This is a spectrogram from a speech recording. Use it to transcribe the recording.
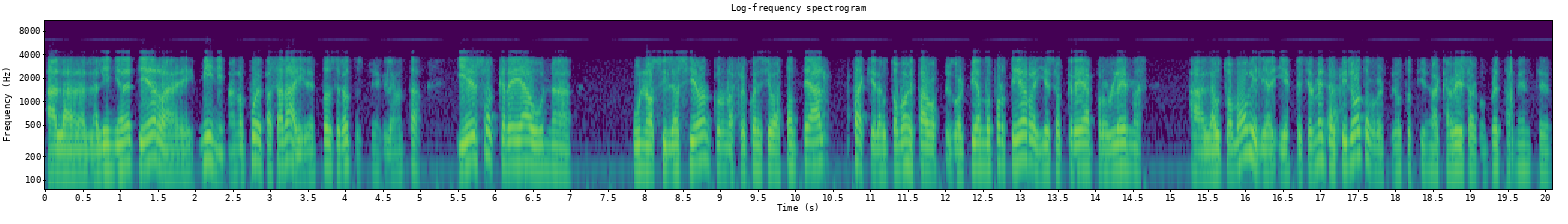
a la, la línea de tierra es mínima, no puede pasar aire, entonces el auto se tiene que levantar. Y eso crea una, una oscilación con una frecuencia bastante alta que el automóvil está go- golpeando por tierra y eso crea problemas al automóvil y, a- y especialmente al piloto, porque el piloto tiene la cabeza completamente en,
